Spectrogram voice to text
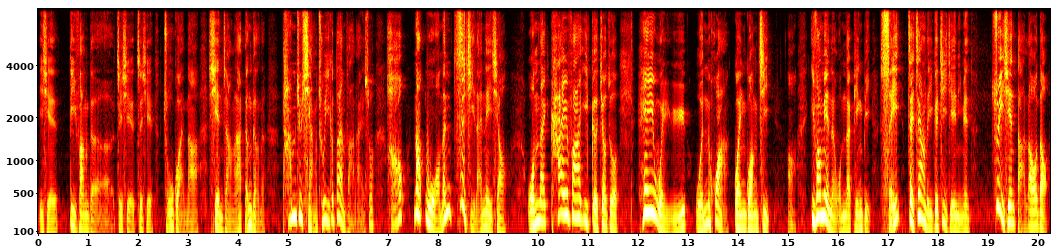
一些地方的呃这些这些主管啊、县长啊等等的，他们就想出一个办法来说：好，那我们自己来内销，我们来开发一个叫做黑尾鱼文化观光季啊。一方面呢，我们来评比谁在这样的一个季节里面最先打捞到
